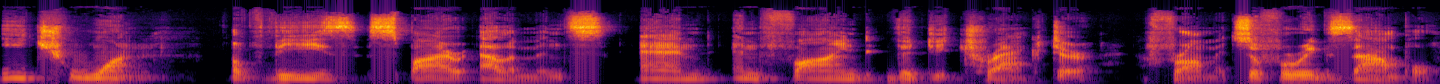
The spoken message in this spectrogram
each one of these spire elements and and find the detractor from it. So, for example,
